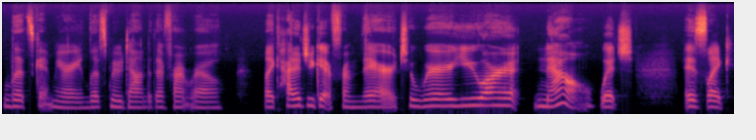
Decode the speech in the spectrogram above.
let's get married, let's move down to the front row? Like, how did you get from there to where you are now, which is like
